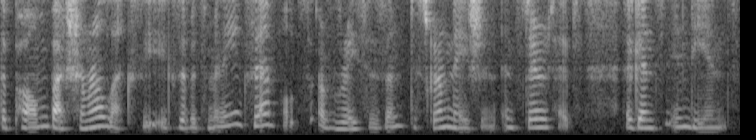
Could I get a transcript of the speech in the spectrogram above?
the poem by Sherman Alexie exhibits many examples of racism, discrimination, and stereotypes against Indians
